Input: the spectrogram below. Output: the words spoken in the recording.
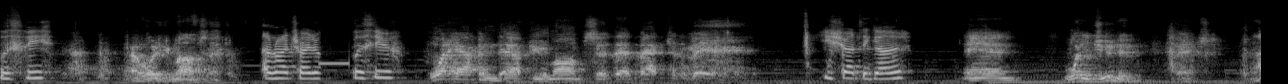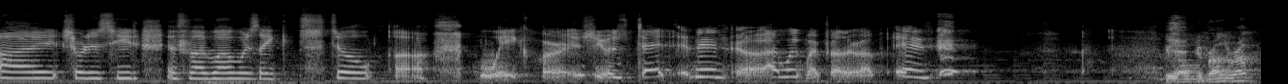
with me. Now, what did your mom say? I'm not trying to with you. What happened after your mom said that back to the man? You shot the gun. And what did you do next? I sort of see if my mom was like still uh, awake or if she was dead, and then uh, I wake my brother up, and You woke your brother up?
